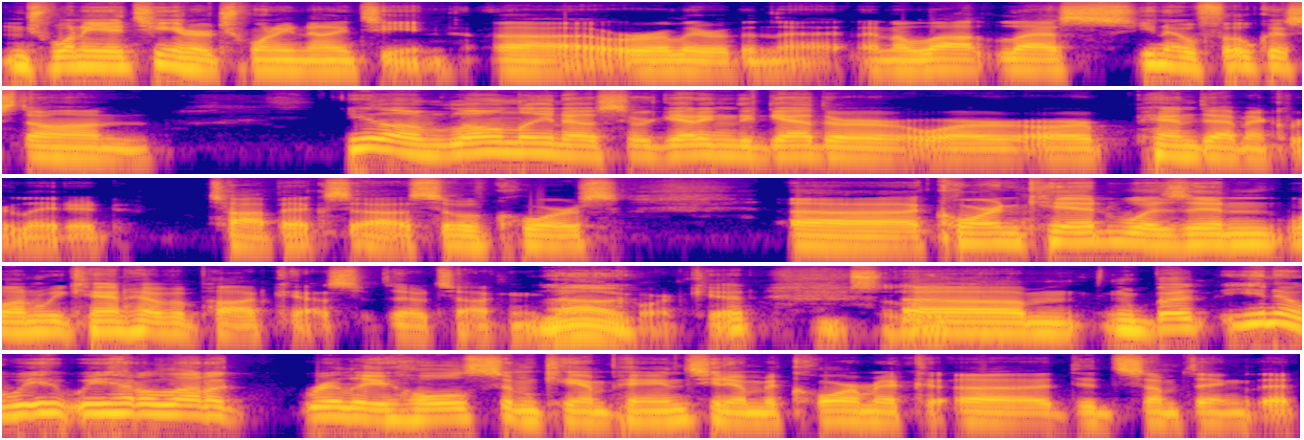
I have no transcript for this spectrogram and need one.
in 2018 or 2019 uh, earlier than that, and a lot less, you know, focused on you know loneliness or getting together or or pandemic related topics. Uh, so, of course, uh, Corn Kid was in one. We can't have a podcast without talking about no, Corn Kid. Um, but you know, we we had a lot of really wholesome campaigns. You know, McCormick uh, did something that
